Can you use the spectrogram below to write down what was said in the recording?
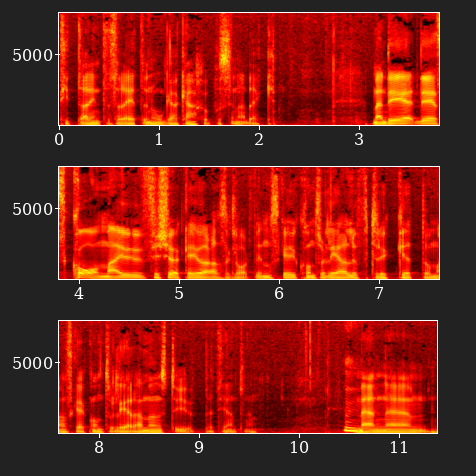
tittar inte så jättenoga kanske på sina däck. Men det, det ska man ju försöka göra såklart. Man ska ju kontrollera lufttrycket och man ska kontrollera mönsterdjupet egentligen. Mm. Men eh,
